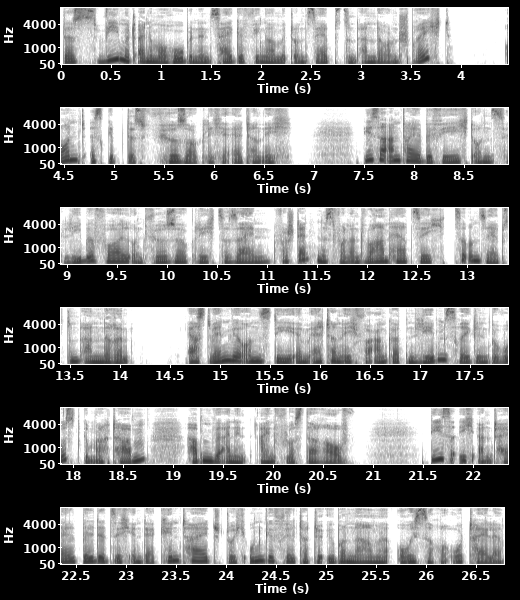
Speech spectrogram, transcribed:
das wie mit einem erhobenen Zeigefinger mit uns selbst und anderen spricht, und es gibt das fürsorgliche Eltern-Ich. Dieser Anteil befähigt uns, liebevoll und fürsorglich zu sein, verständnisvoll und warmherzig zu uns selbst und anderen. Erst wenn wir uns die im Eltern-Ich verankerten Lebensregeln bewusst gemacht haben, haben wir einen Einfluss darauf. Dieser Ich-Anteil bildet sich in der Kindheit durch ungefilterte Übernahme äußerer Urteile.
